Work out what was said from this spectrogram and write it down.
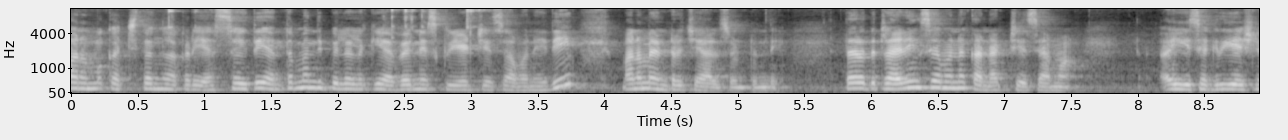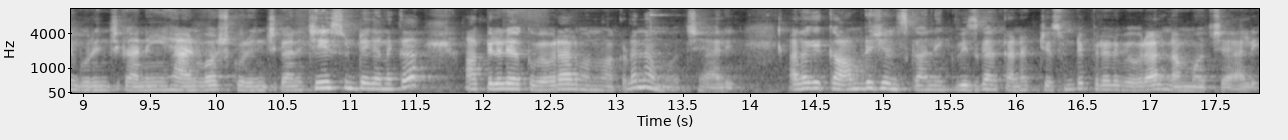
మనము ఖచ్చితంగా అక్కడ ఎస్ అయితే ఎంతమంది పిల్లలకి అవేర్నెస్ క్రియేట్ చేసామనేది మనం ఎంటర్ చేయాల్సి ఉంటుంది. తర్వాత ట్రైనింగ్స్ ఏమైనా కండక్ట్ చేసామా ఈ సెగ్రిగేషన్ గురించి కానీ హ్యాండ్ వాష్ గురించి కానీ చేస్తుంటే కనుక ఆ పిల్లల యొక్క వివరాలు మనం అక్కడ నమోదు చేయాలి. అలాగే కాంపిటీషన్స్ కానీ క్విజ్ కానీ కండక్ట్ చేస్తుంటే పిల్లల వివరాలు నమోదు చేయాలి.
